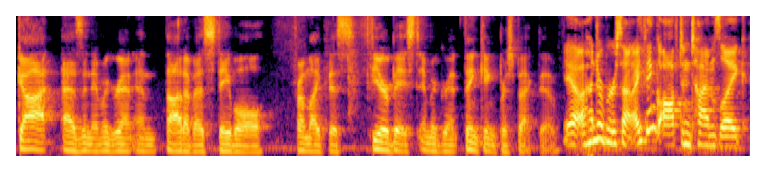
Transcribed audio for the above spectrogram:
got as an immigrant and thought of as stable from like this fear-based immigrant thinking perspective. Yeah, 100%. I think oftentimes like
